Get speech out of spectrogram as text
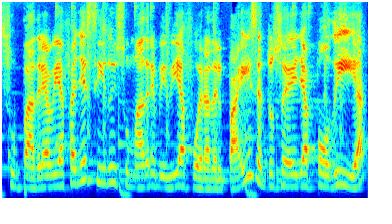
su padre había fallecido y su madre vivía fuera del país. Entonces ella podía,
